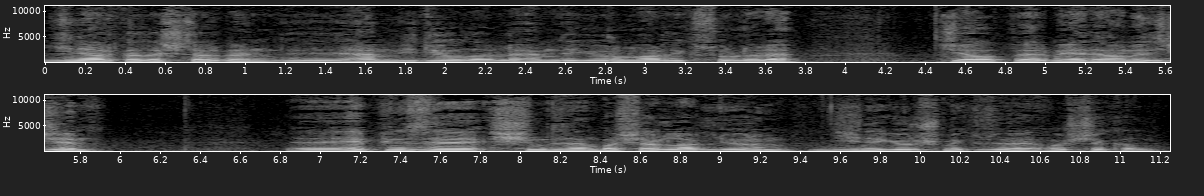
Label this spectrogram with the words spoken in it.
yine arkadaşlar ben e, hem videolarla hem de yorumlardaki sorulara cevap vermeye devam edeceğim. E, hepinize şimdiden başarılar diliyorum. Yine görüşmek üzere. Hoşçakalın.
